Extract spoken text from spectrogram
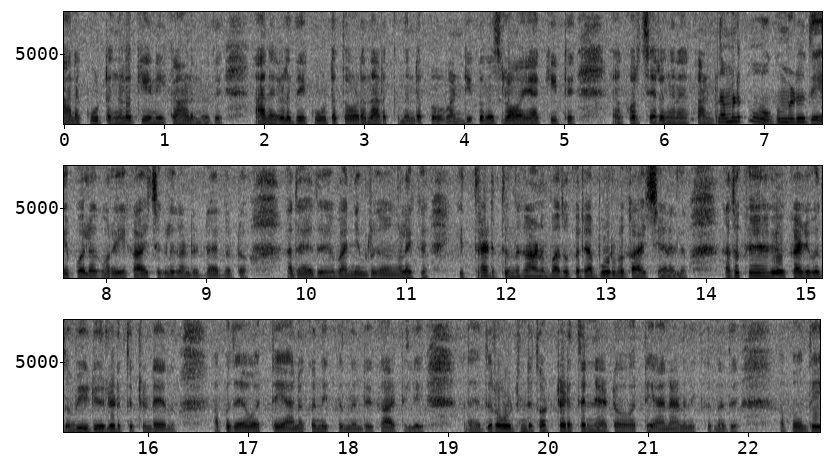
ആനക്കൂട്ടങ്ങളൊക്കെയാണ് ഈ കാണുന്നത്. ആനകൾ ഇതേ കൂട്ടത്തോടെ നടക്കുന്നുണ്ട്. അപ്പോൾ വണ്ടിയൊക്കെ ഒന്ന് സ്ലോ ആക്കിയിട്ട് കുറച്ച് നേരം ഇങ്ങനെ കണ്ടു. നമ്മൾ പോകുമ്പോഴും ഇതേപോലെ കുറേ കാഴ്ചകൾ കണ്ടിട്ടുണ്ടായിരുന്നു കേട്ടോ. അതായത് വന്യമൃഗങ്ങളെയൊക്കെ ഇത്ര അടുത്തുനിന്ന് കാണുമ്പോൾ അതൊക്കെ ഒരു അപൂർവ കാഴ്ചയാണല്ലോ. അതൊക്കെ കഴിവതും വീഡിയോയിൽ എടുത്തിട്ടുണ്ടായിരുന്നു. അപ്പോൾ അതേ ഒറ്റയാനൊക്കെ നിൽക്കുന്നുണ്ട് കാട്ടിൽ അതായത് റോഡിന്റെ തൊട്ടടുത്ത് തന്നെ കേട്ടോ ഒറ്റയാനാണ് നിൽക്കുന്നത്. അപ്പോൾ ദേ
